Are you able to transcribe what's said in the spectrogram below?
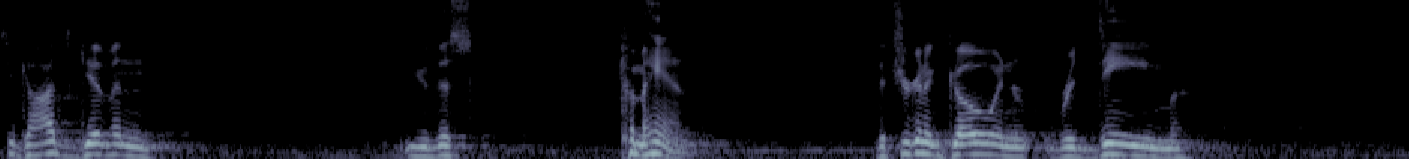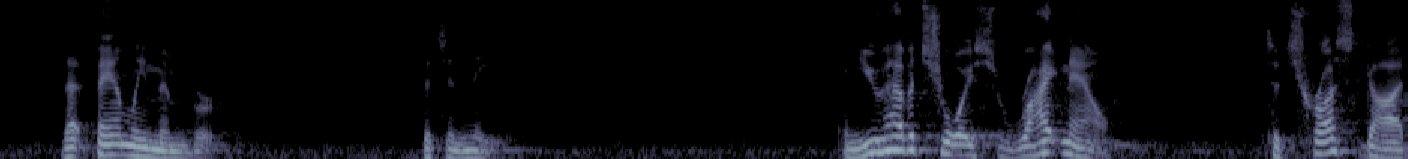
See, God's given you this command that you're going to go and redeem that family member that's in need. And you have a choice right now to trust God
